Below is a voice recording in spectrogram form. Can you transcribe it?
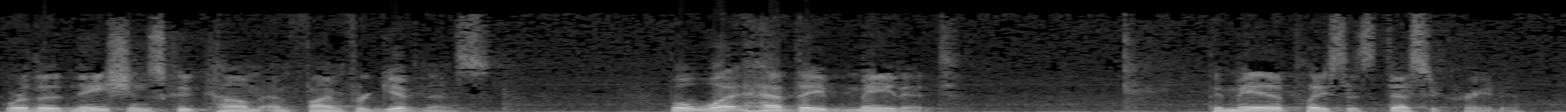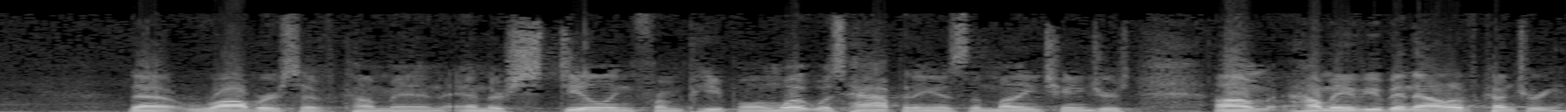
where the nations could come and find forgiveness. But what have they made it? They made it a place that's desecrated. That robbers have come in and they're stealing from people. And what was happening is the money changers. Um, how many of you been out of country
